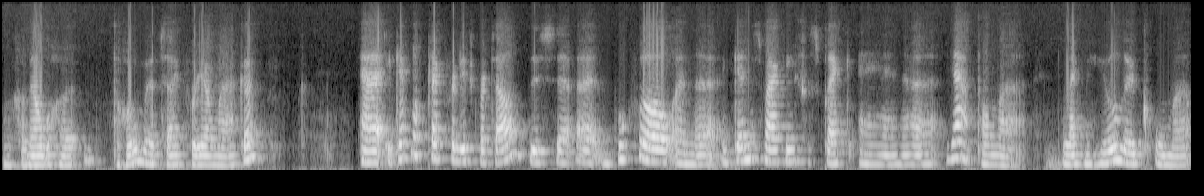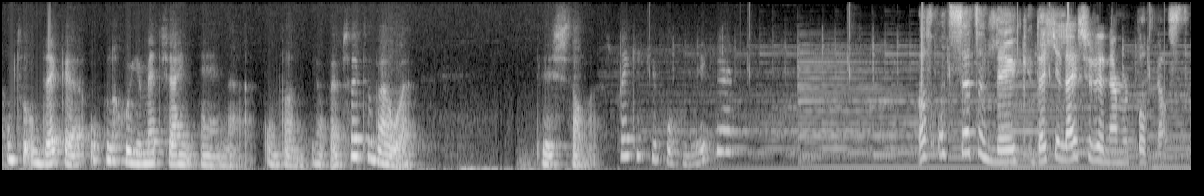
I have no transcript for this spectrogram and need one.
een geweldige droomwebsite voor jou maken. Uh, ik heb nog plek voor dit kwartaal, dus uh, boek vooral een, een kennismakingsgesprek. En ja, dan lijkt me heel leuk om, om te ontdekken of we een goede match zijn en om dan jouw website te bouwen. Dus dan spreek ik je volgende week weer. Wat ontzettend leuk dat je luisterde naar mijn podcast.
